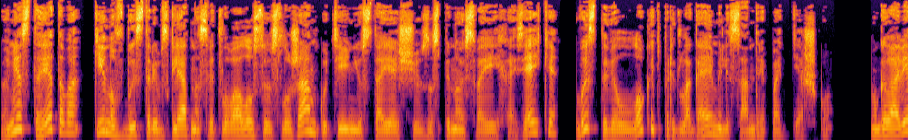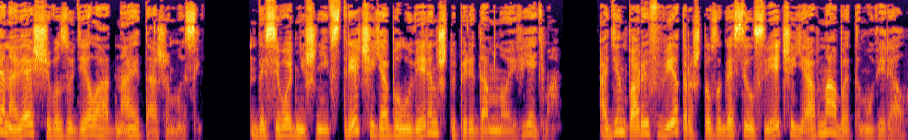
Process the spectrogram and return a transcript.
Вместо этого, кинув быстрый взгляд на светловолосую служанку, тенью стоящую за спиной своей хозяйки, выставил локоть, предлагая Мелисандре поддержку. В голове навязчиво зудела одна и та же мысль. До сегодняшней встречи я был уверен, что передо мной ведьма. Один порыв ветра, что загасил свечи, явно об этом уверял.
